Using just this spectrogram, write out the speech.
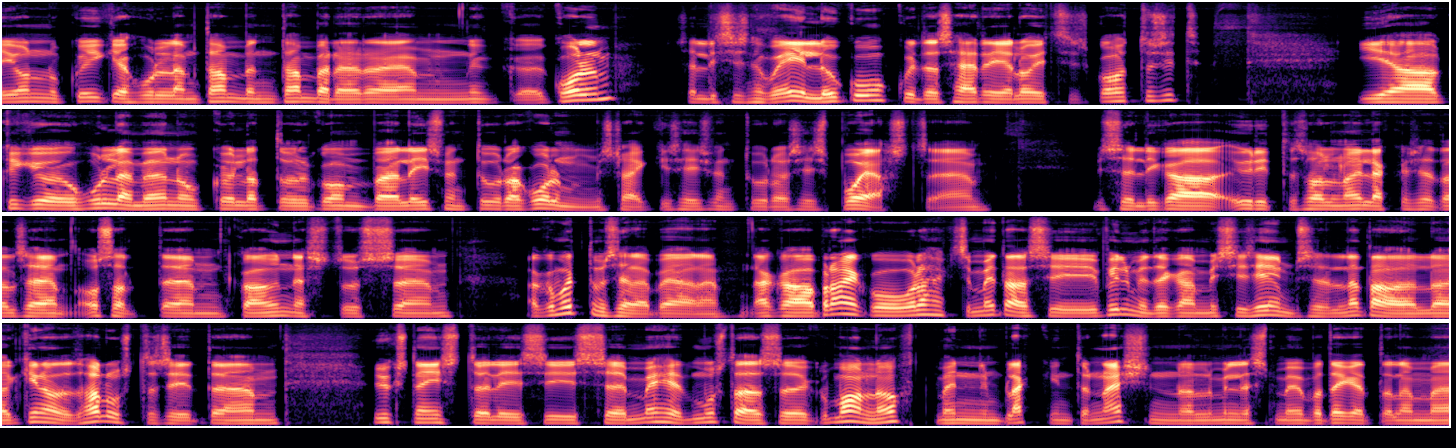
ei olnud kõige hullem Dumb and Dumberer äh, kolm, see oli siis nagu eellugu, kuidas Harry ja Lloyd siis kohtusid. Ja kõige hullem ei olnud ka üllataval kombel Ace Ventura kolm, mis rääkis Ace Ventura siis pojast, mis oli ka, üritas olla naljakas ja tal see osalt ähm, ka õnnestus, aga mõtleme selle peale, aga praegu läheksime edasi filmidega, mis siis eelmisel nädalal kinodes alustasid, üks neist oli siis Mehed mustas globaalne oht, Men in Black International, millest me juba tegelikult oleme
